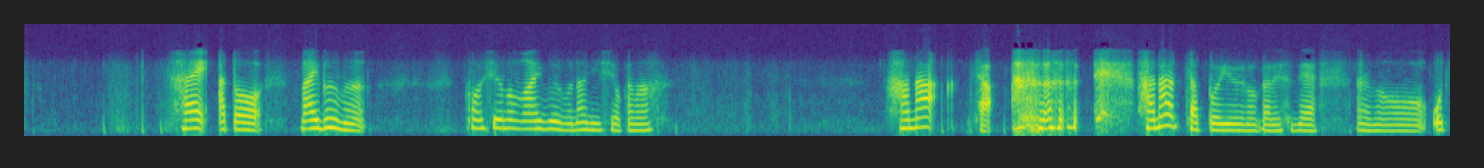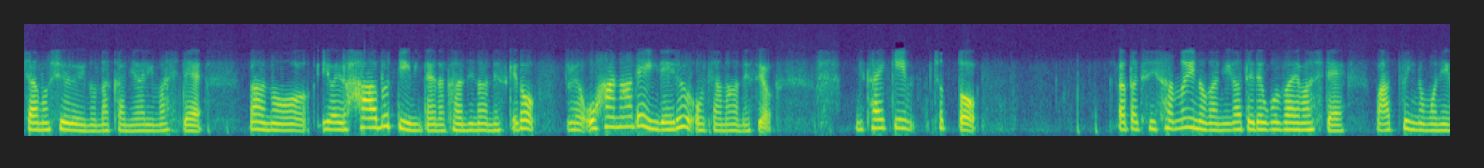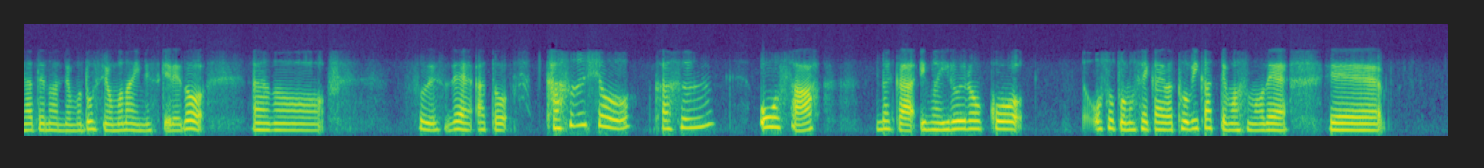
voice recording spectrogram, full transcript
はい。あと、マイブーム。今週のマイブーム何にしようかな。花茶。花茶というのがですね、あの、お茶の種類の中にありまして、まあの、いわゆるハーブティーみたいな感じなんですけど、お花で入れるお茶なんですよ。最近、ちょっと、私寒いのが苦手でございまして、まあ、暑いのも苦手なんでもどうしようもないんですけれど、あの、そうですね、あと、花粉症花粉多さなんか今いろいろこう、お外の世界は飛び交ってますので、えー、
